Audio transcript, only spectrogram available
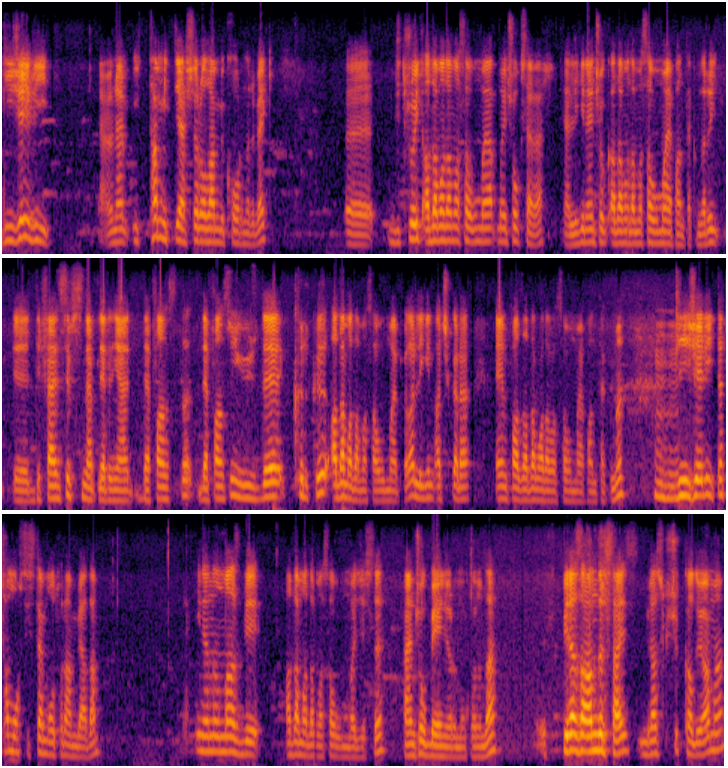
DJ Reed. Yani önem, tam ihtiyaçları olan bir cornerback. E, Detroit adam adama savunma yapmayı çok sever. Yani ligin en çok adam adama savunma yapan takımları. E, defensive snaplerin yani defansta defansın yüzde 40'ı adam adama savunma yapıyorlar. Ligin açık ara en fazla adam adama savunma yapan takımı. Hı hı. DJ Reed de tam o sisteme oturan bir adam. İnanılmaz bir adam adama savunmacısı. Ben çok beğeniyorum o konuda. Biraz undersize, biraz küçük kalıyor ama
